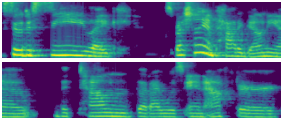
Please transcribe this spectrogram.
so to see like especially in Patagonia, the town that I was in after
